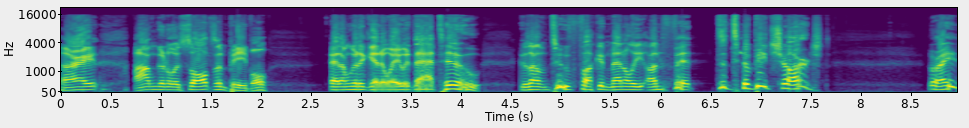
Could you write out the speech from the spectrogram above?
all right i'm going to assault some people and i'm going to get away with that too because i'm too fucking mentally unfit to, to be charged right?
